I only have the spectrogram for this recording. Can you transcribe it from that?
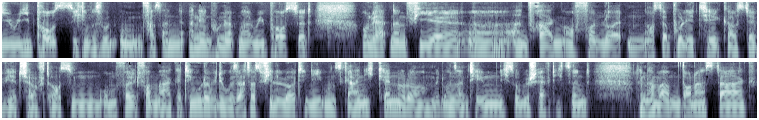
die Reposts. Ich glaube, es wurden fast annähernd 100 Mal repostet. Und wir hatten dann viel äh, Anfragen auch von Leuten aus der Politik, aus der Wirtschaft, aus dem Umfeld vom Marketing oder wie du gesagt hast, viele Leute, die uns gar nicht kennen oder mit unseren Themen nicht so beschäftigt sind. Dann haben wir am Donnerstag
